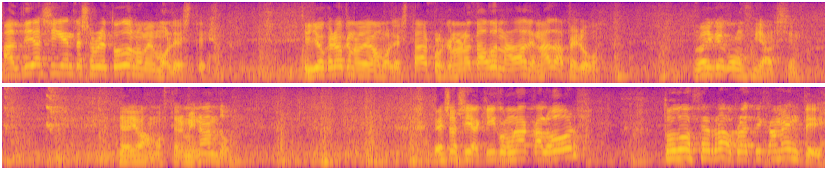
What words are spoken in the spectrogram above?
al día siguiente sobre todo no me moleste. Y yo creo que no le va a molestar porque no he notado nada de nada, pero no hay que confiarse. Y ahí vamos, terminando. Eso sí, aquí con una calor, todo cerrado prácticamente.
